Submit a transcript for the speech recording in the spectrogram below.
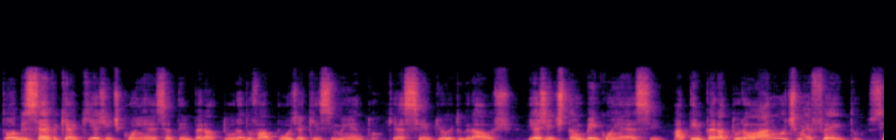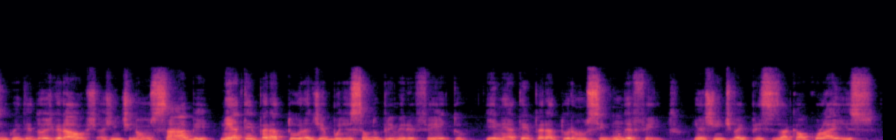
Então observe que aqui a gente conhece a temperatura do vapor de aquecimento, que é 108 graus, e a gente também conhece a temperatura lá no último efeito, 52 graus. A gente não sabe nem a temperatura de ebulição no primeiro efeito e nem a temperatura no segundo efeito. E a gente vai precisar calcular isso.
